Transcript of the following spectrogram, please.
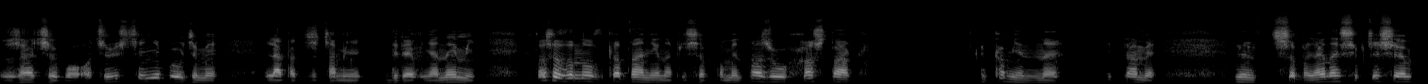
rzeczy, bo oczywiście nie będziemy latać rzeczami drewnianymi. Kto się ze mną zgadza, nie napisze w komentarzu hashtag kamienne itemy. Więc trzeba jak najszybciej się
